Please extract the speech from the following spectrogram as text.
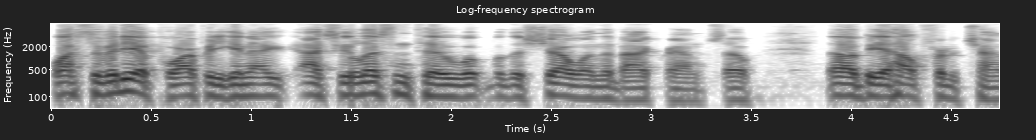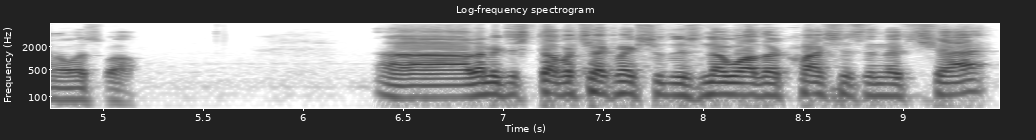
watch the video part. But you can uh, actually listen to what, what the show in the background. So that would be a help for the channel as well. Uh, let me just double check, make sure there's no other questions in the chat.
